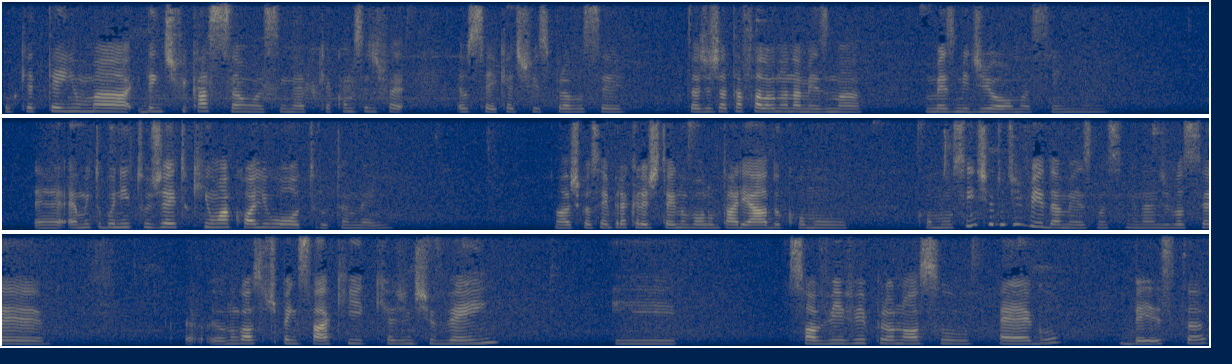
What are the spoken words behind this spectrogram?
Porque tem uma identificação, assim, né? Porque é como se a gente falasse, eu sei que é difícil para você. Então a gente já tá falando na mesma, no mesmo idioma, assim, né? É, é muito bonito o jeito que um acolhe o outro também. Eu acho que eu sempre acreditei no voluntariado como, como um sentido de vida mesmo, assim, né? De você... Eu não gosto de pensar que, que a gente vem e só vive pro nosso ego, besta,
